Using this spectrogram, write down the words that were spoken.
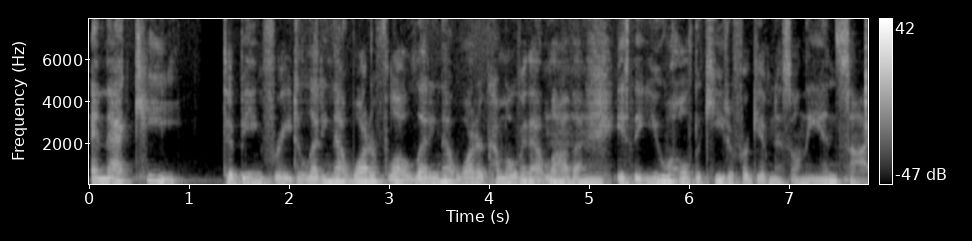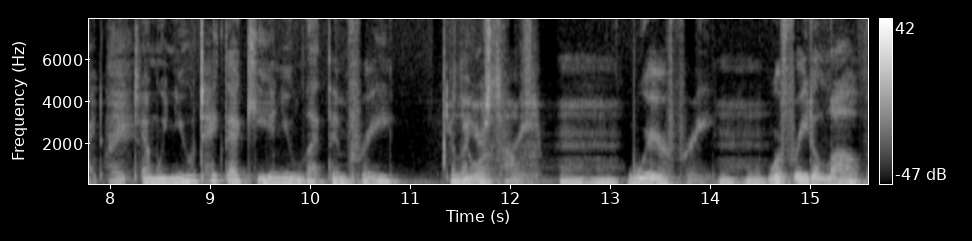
And that key to being free, to letting that water flow, letting that water come over that lava, mm-hmm. is that you hold the key to forgiveness on the inside. Right. And when you take that key and you let them free, You let you're yourself. free. Mm-hmm. We're free. Mm-hmm. We're free to love.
